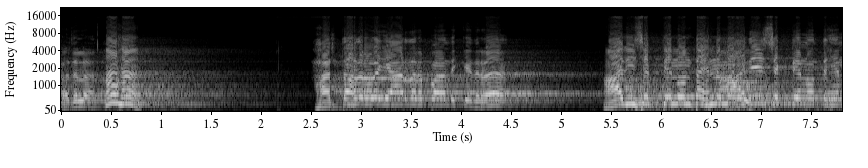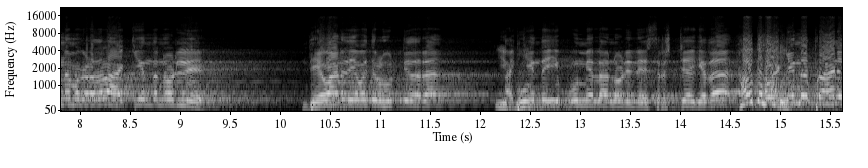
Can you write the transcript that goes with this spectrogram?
ಹೌದಿಲ್ಲ? ಅಂತ ಅದ್ರೊಳಗೆ ಅಂತದ್ರೊಳಗೆ ಯಾರ್ದಾರಪ್ಪ ಅಂತ ಕೇಳಿದ್ರೆ ಆದಿಶಕ್ತಿ ಅನ್ನುವಂತ ಹೆಣ್ಣು. ಆದಿಶಕ್ತಿ ಅನ್ನುವಂತ ಹೆಣ್ಣು ಮಗಳದಲ್ಲ ಆಕೆಯಿಂದ ನೋಡ್ಲಿ. ದೇವಾನ ದೇವತೆಗಳು ಹುಟ್ಟಿದಾರ. ಈ ಈ ಭೂಮಿ ಎಲ್ಲ ನೋಡಿಲಿ ಸೃಷ್ಟಿ ಆಗ್ಯದ ಹೌದು, ಪ್ರಾಣಿ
